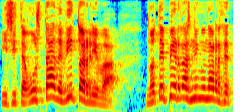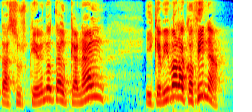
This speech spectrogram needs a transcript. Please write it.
Y si te gusta, dedito arriba. No te pierdas ninguna receta suscribiéndote al canal y que viva la cocina.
